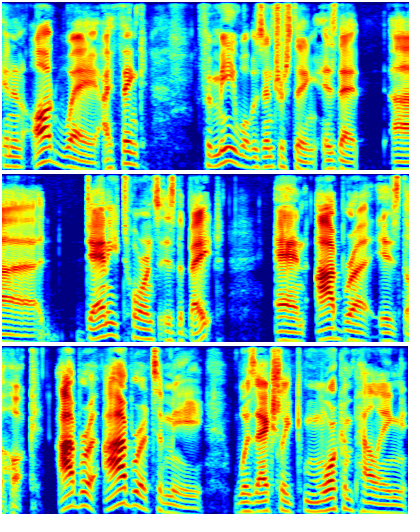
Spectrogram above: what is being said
in an odd way, I think for me what was interesting is that uh, Danny Torrance is the bait and Abra is the hook. Abra Abra to me was actually more compelling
